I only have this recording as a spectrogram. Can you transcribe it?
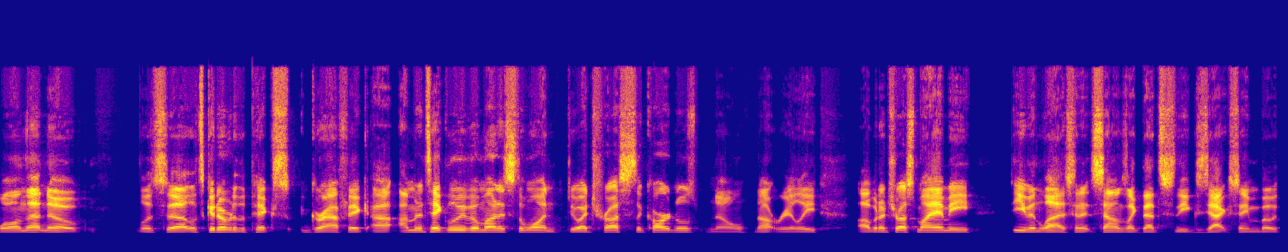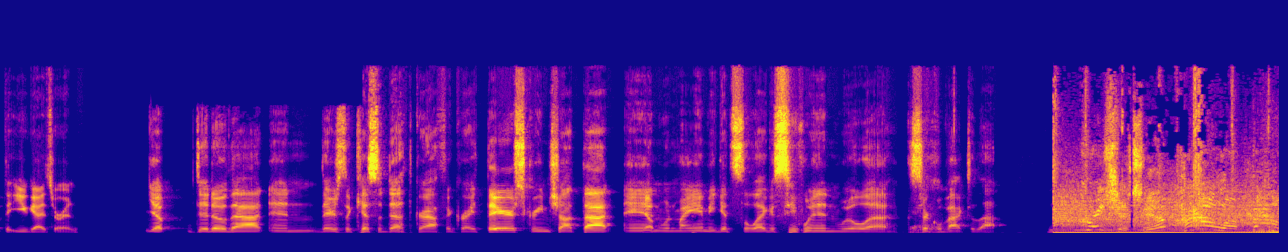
Well, on that note, let's uh let's get over to the picks graphic. Uh, I'm going to take Louisville minus the one. Do I trust the Cardinals? No, not really. Uh, but I trust Miami even less, and it sounds like that's the exact same boat that you guys are in. Yep, ditto that. And there's the kiss of death graphic right there. Screenshot that. And when Miami gets the legacy win, we'll uh, circle back to that. Gracious yep. How about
